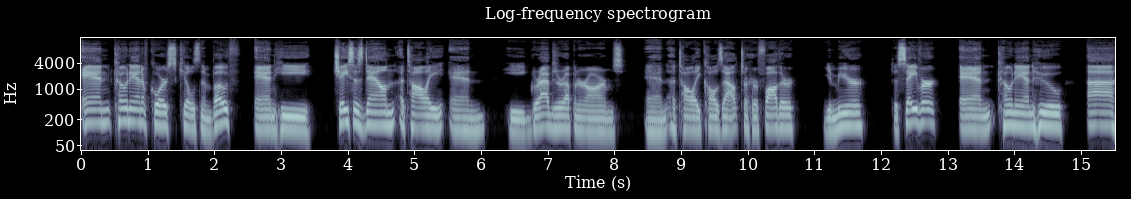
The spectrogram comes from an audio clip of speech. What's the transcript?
And Conan, of course, kills them both. And he chases down Atali and he grabs her up in her arms. And Atali calls out to her father, Ymir, to save her. And Conan, who, uh,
